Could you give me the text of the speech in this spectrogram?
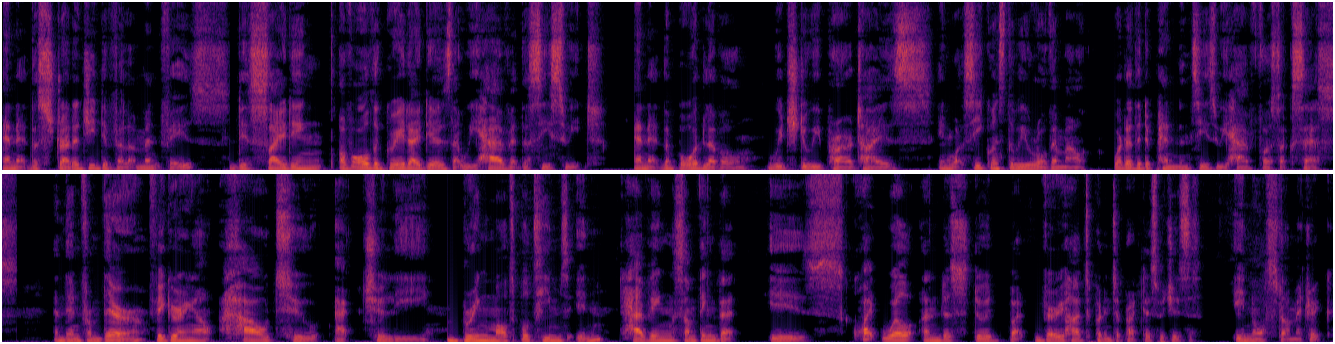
And at the strategy development phase, deciding of all the great ideas that we have at the C suite and at the board level, which do we prioritize? In what sequence do we roll them out? What are the dependencies we have for success? And then from there, figuring out how to actually bring multiple teams in, having something that is quite well understood but very hard to put into practice, which is a North Star metric.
